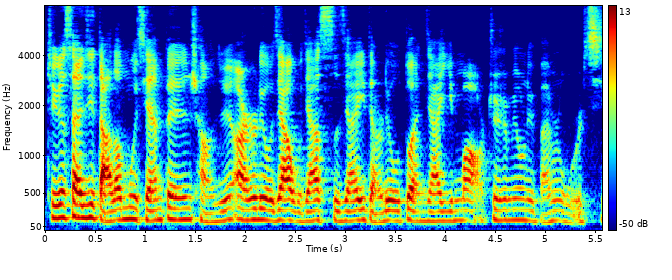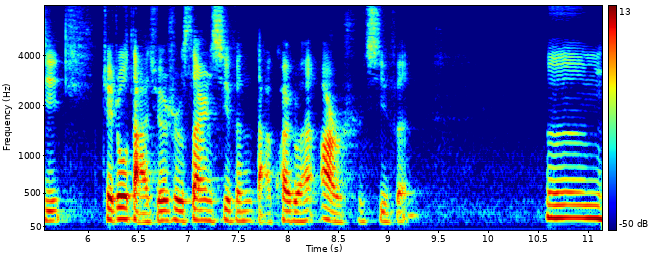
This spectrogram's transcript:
这个赛季打到目前，贝恩场均二十六加五加四加一点六段加一帽，真实命中率百分之五十七。这周打爵士三十七分，打快船二十七分，嗯，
